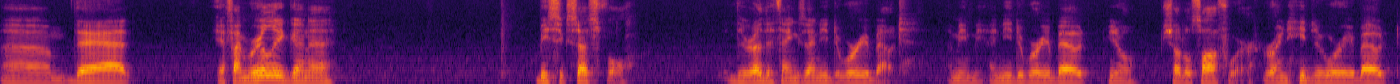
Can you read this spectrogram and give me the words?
um, that if I'm really going to be successful, there are other things I need to worry about. I mean, I need to worry about, you know, shuttle software, or I need to worry about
